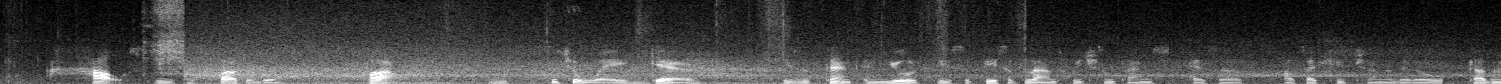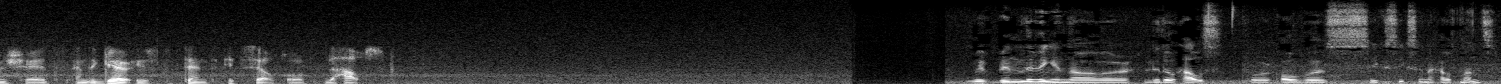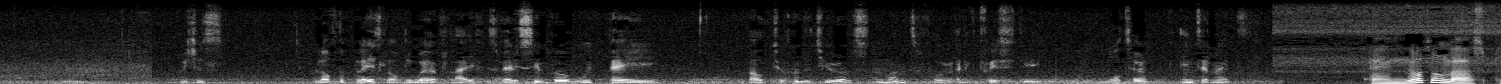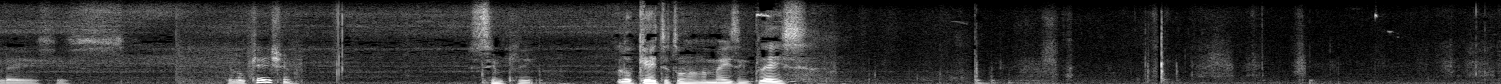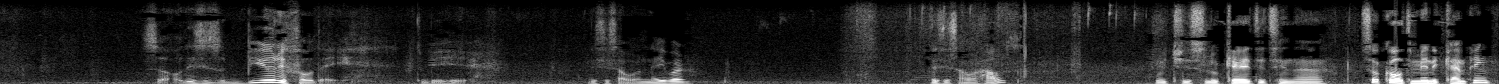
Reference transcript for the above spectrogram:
house is part of the farm. In such a way, ger is the tent and yurt is a piece of land which sometimes has a outside kitchen, a little garden shed, and the ger is the tent itself or the house. We've been living in our little house for over six, six and a half months, which is love the place, love the way of life. It's very simple. We pay about 200 euros a month for electricity, water, internet. And not on last place is the location. Simply located on an amazing place. So this is a beautiful day to be here. This is our neighbor. This is our house, which is located in a so-called mini camping,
